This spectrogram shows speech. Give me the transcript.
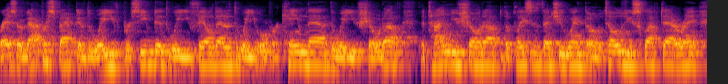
Right? So that perspective, the way you've perceived it, the way you failed at it, the way you overcame that, the way you showed up, the time you showed up, the places that you went, the hotels you slept at, right?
